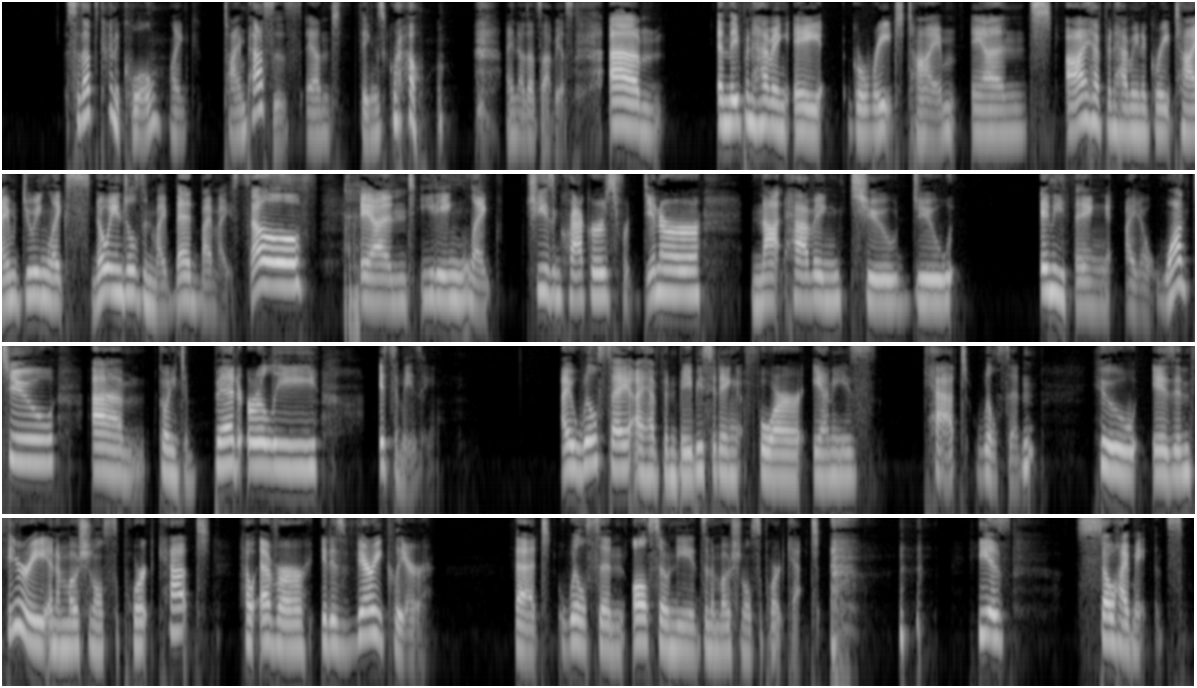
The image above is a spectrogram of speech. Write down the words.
so that's kind of cool. Like time passes and things grow. I know that's obvious. Um, and they've been having a great time. And I have been having a great time doing like snow angels in my bed by myself and eating like cheese and crackers for dinner not having to do anything I don't want to, um, going to bed early. It's amazing. I will say I have been babysitting for Annie's cat, Wilson, who is in theory an emotional support cat. However, it is very clear that Wilson also needs an emotional support cat. he is so high maintenance,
